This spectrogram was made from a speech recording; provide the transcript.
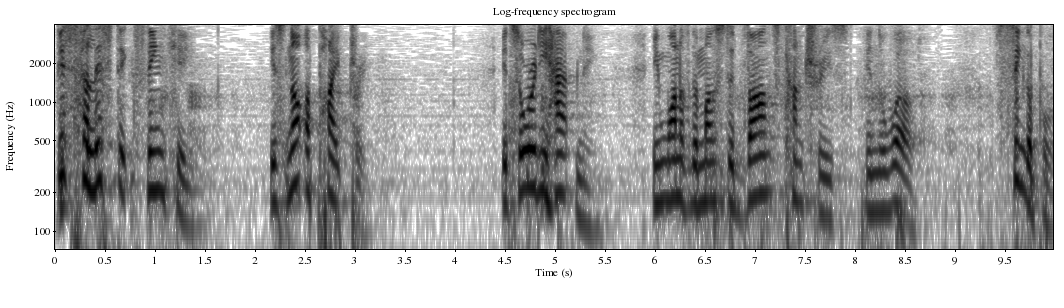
This holistic thinking is not a pipe dream. It's already happening in one of the most advanced countries in the world, Singapore.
